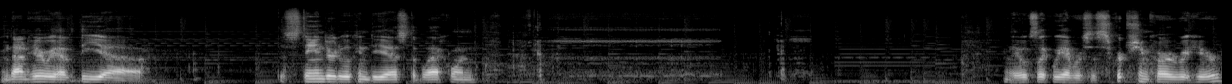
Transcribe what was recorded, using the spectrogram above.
And down here we have the uh, the standard looking DS, the black one. It looks like we have our subscription card right here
